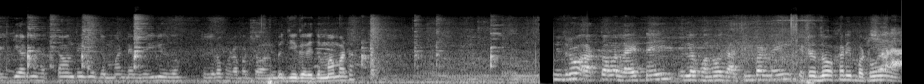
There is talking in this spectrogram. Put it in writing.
અગિયારનું સત્તાવન થઈ ગયો જમવાનો ટાઈમ થઈ ગયો તો ચલો ફટાફટ જવાનું બધી ઘરે જમવા માટે. મિત્રો આજ તો લાઈટ નહીં એટલે ફોનમાં ચાર્જિંગ પણ નહીં. એટલે જો ખાલી બટવું નહીં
